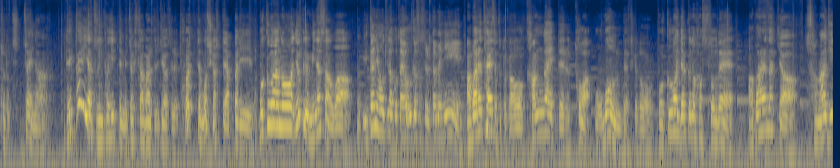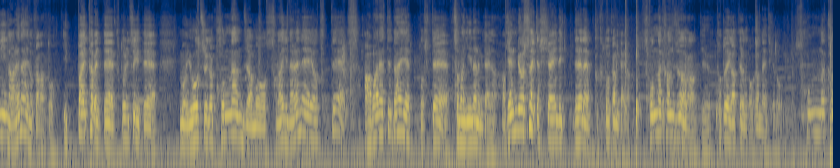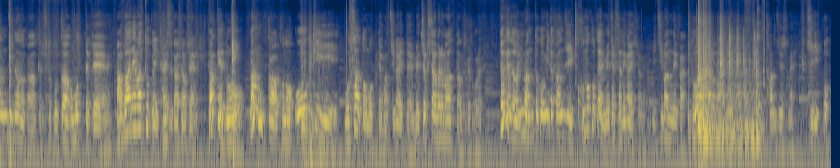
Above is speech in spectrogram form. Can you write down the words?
ちょっとちっちゃいなでかいやつに限ってめちゃくちゃ暴れてる気がする。これってもしかしてやっぱり、僕はあの、よく皆さんは、いかに大きな個体を浮かさせるために、暴れ対策とかを考えてるとは思うんですけど、僕は逆の発想で、暴れなきゃ、さなぎになれないのかなと。いっぱい食べて、太りすぎて、もう幼虫がこんなんじゃもうつなぎなれねえよっつって暴れてダイエットしてつなぎになるみたいな。減量しなきゃ試合に出れない格闘家みたいな。そんな感じなのかなっていう例えが合ってるのか分かんないんですけど。そんな感じなのかなってちょっと僕は思ってて暴れは特に対策はしません。だけどなんかこの大きいオスだと思って間違えてめちゃくちゃ暴れ回ったんですけどこれ。だけど今のとこ見た感じこの答えめちゃくちゃでかいですよね。一番でかい。どうなんだろうなっていう。感じですね。次。お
